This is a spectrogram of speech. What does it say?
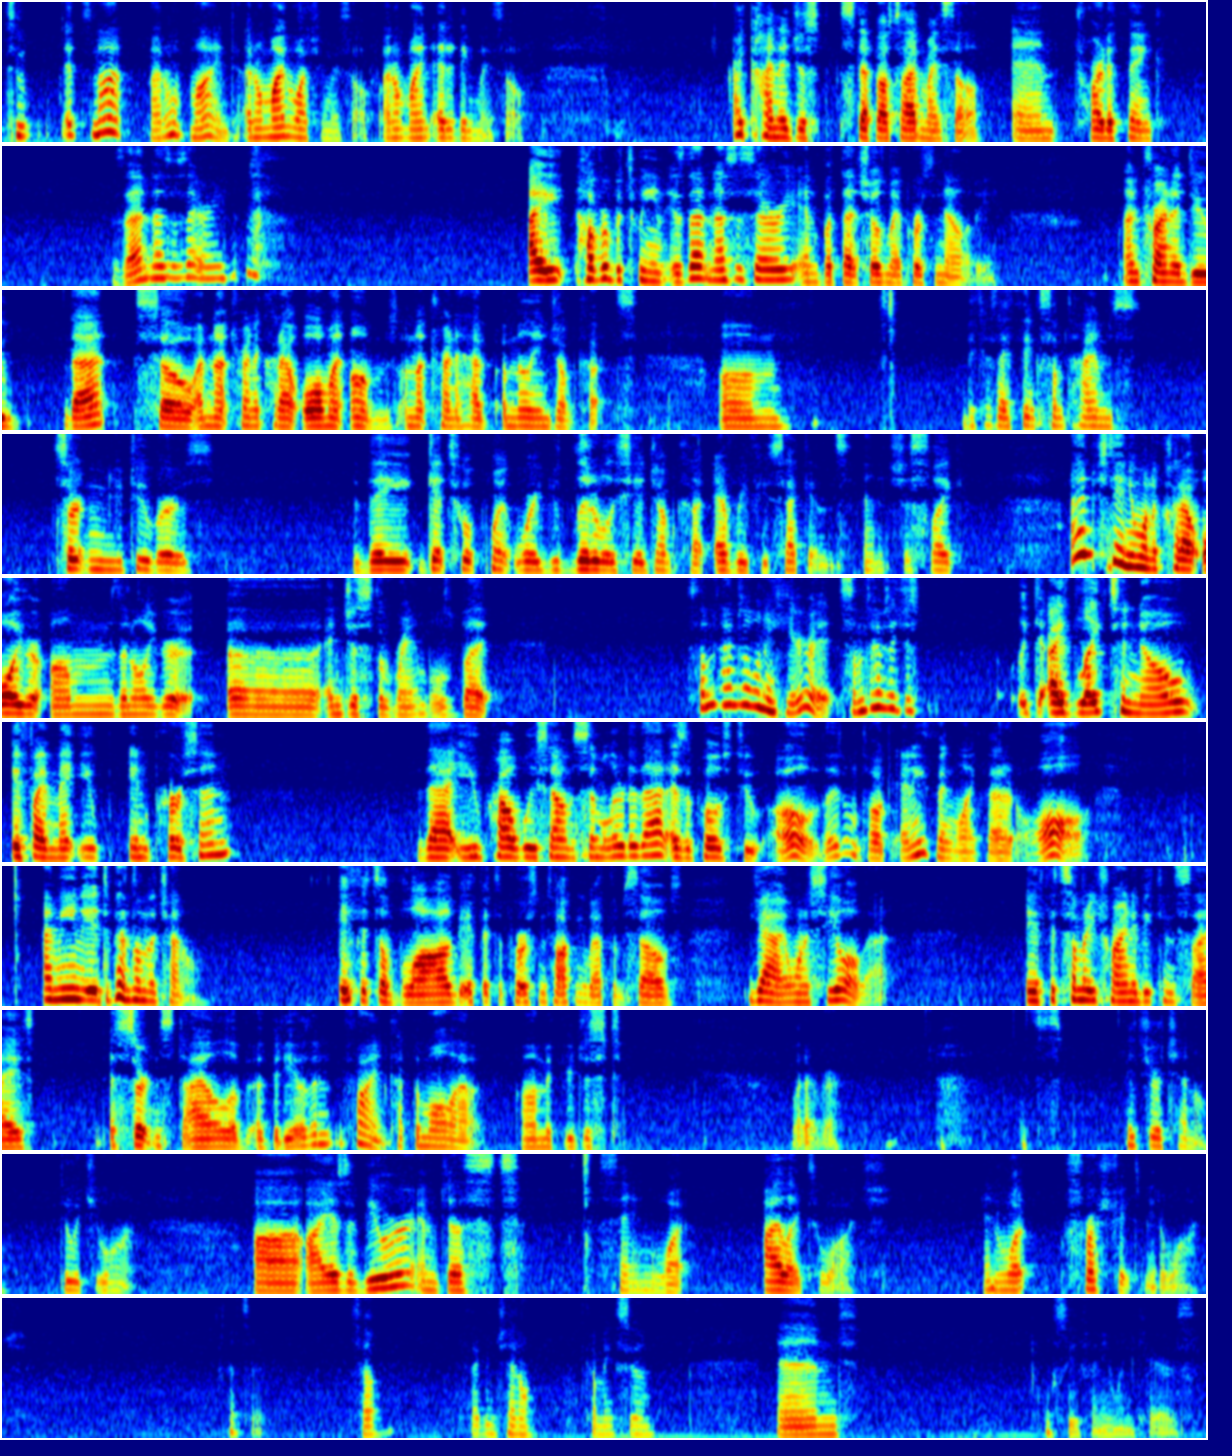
it's not, I don't mind. I don't mind watching myself. I don't mind editing myself. I kind of just step outside myself and try to think, is that necessary? I hover between, is that necessary? And, but that shows my personality. I'm trying to do that. So I'm not trying to cut out all my ums. I'm not trying to have a million jump cuts. Um, because I think sometimes certain YouTubers they get to a point where you literally see a jump cut every few seconds. And it's just like I understand you want to cut out all your ums and all your uh and just the rambles but sometimes I want to hear it. Sometimes I just like I'd like to know if I met you in person that you probably sound similar to that as opposed to oh they don't talk anything like that at all I mean, it depends on the channel. If it's a vlog, if it's a person talking about themselves, yeah, I want to see all that. If it's somebody trying to be concise, a certain style of a video, then fine, cut them all out. Um, if you're just whatever, it's it's your channel. Do what you want. Uh, I, as a viewer, am just saying what I like to watch and what frustrates me to watch. That's it. So, second channel coming soon. And we'll see if anyone cares.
